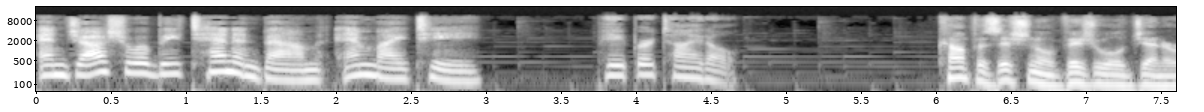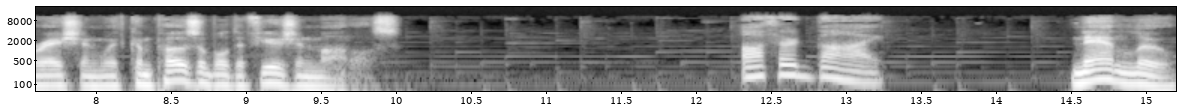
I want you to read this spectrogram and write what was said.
and Joshua B. Tenenbaum, MIT. Paper title Compositional Visual Generation with Composable Diffusion Models. Authored by Nan Liu,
